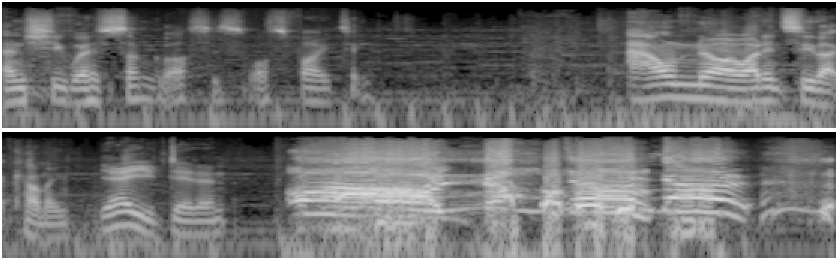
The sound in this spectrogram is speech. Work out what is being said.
And she wears sunglasses whilst fighting. Ow no, I didn't see that coming. Yeah, you didn't. Oh no! no!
